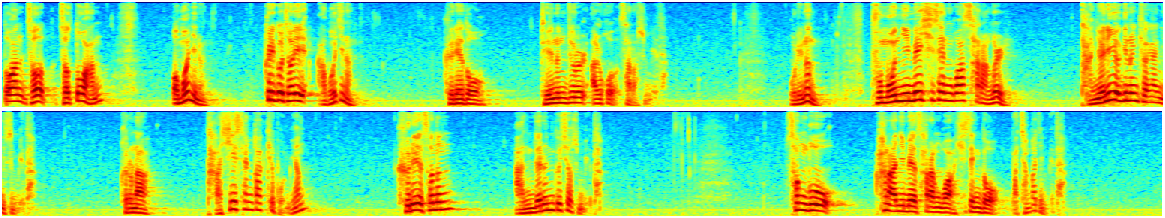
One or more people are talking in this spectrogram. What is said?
또한 저, 저 또한 어머니는 그리고 저희 아버지는 그래도 되는 줄 알고 살았습니다. 우리는 부모님의 희생과 사랑을 당연히 여기는 경향이 있습니다. 그러나 다시 생각해 보면 그래서는 안 되는 것이었습니다. 성부 하나님의 사랑과 희생도 마찬가지입니다.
